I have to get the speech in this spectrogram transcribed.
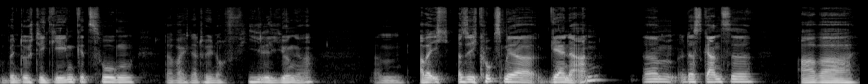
und bin durch die Gegend gezogen. Da war ich natürlich noch viel jünger. Ähm, aber ich, also ich guck's mir gerne an, ähm, das Ganze. Aber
